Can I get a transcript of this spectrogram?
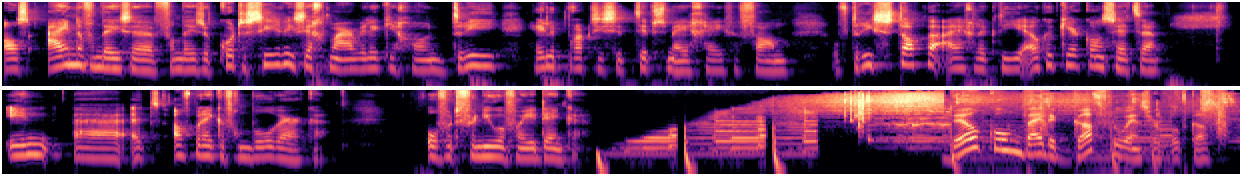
Als einde van deze, van deze korte serie, zeg maar, wil ik je gewoon drie hele praktische tips meegeven van, of drie stappen eigenlijk die je elke keer kan zetten in uh, het afbreken van bolwerken of het vernieuwen van je denken. Welkom bij de Godfluencer podcast.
